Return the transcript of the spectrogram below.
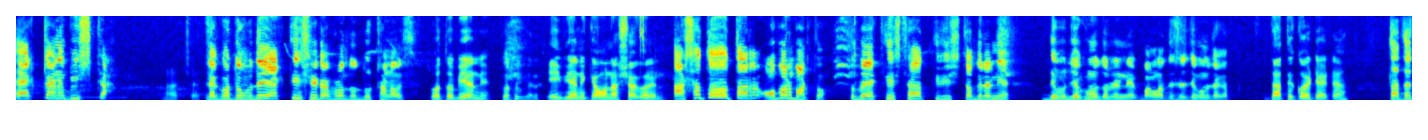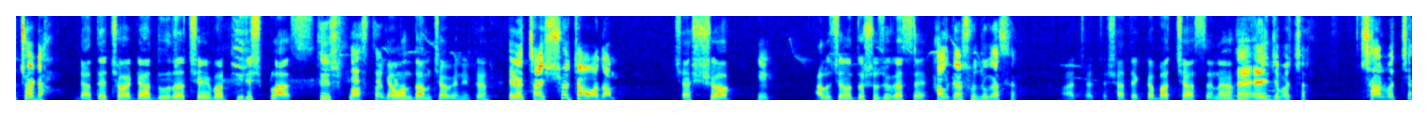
একটা নে বিশটা। আচ্ছা আচ্ছা। এটা গত একত্রিশ লিটার পর্যন্ত দুধ টানা হয়েছে। গত বিয়ানে? গত বিয়ানে। এই বিয়ানে কেমন আশা করেন? আশা তো তার ওভার মারতো। তবে একত্রিশটা তিরিশটা দূরে নিয়ে দেবো যে কোনো ধরনের নিয়ে বাংলাদেশের যে কোনো জায়গা দাঁতে কয়টা এটা? তাতে ছয়টা। দাঁতে ছয়টা দুধ আছে এবার তিরিশ প্লাস তিরিশ প্লাস থাকবে। কেমন দাম চাবেন এটা? এটা চারশো চাওয়া দাম। চারশো? হুম। আলোচনা তো সুযোগ আছে। হালকা সুযোগ আছে। আচ্ছা আচ্ছা সাথে একটা বাচ্চা আছে না? হ্যাঁ এই যে বাচ্চা সার বাচ্চা।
